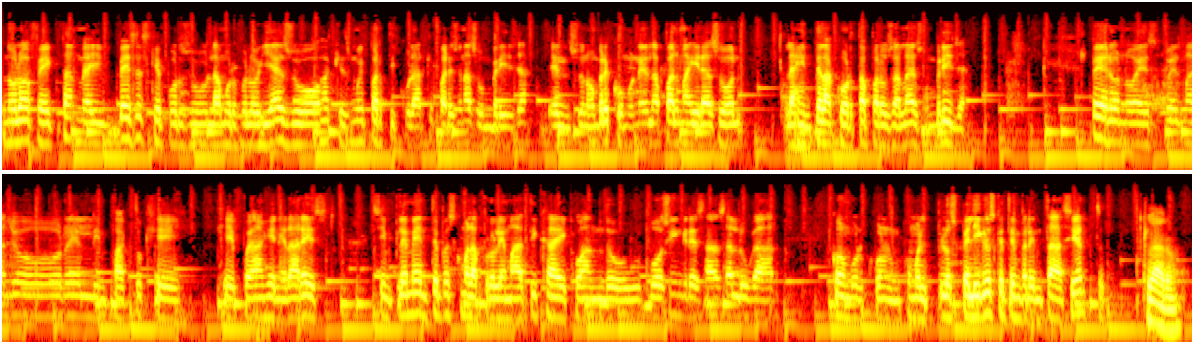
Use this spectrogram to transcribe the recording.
no lo afectan. Hay veces que por su, la morfología de su hoja, que es muy particular, que parece una sombrilla, su nombre común es la palma girasol, la gente la corta para usarla de sombrilla. Pero no es pues mayor el impacto que, que puedan generar esto. Simplemente pues como la problemática de cuando vos ingresas al lugar, como, como los peligros que te enfrentas, ¿cierto? Claro.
